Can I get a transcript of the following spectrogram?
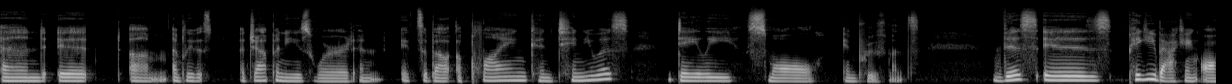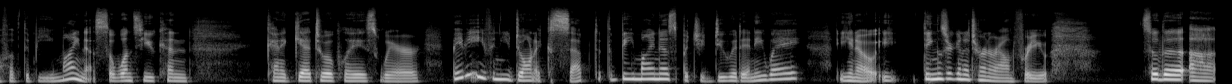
And it, um, I believe it's a Japanese word, and it's about applying continuous, daily, small improvements. This is piggybacking off of the B minus. So once you can kind of get to a place where maybe even you don't accept the B minus, but you do it anyway, you know, things are going to turn around for you. So the uh,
